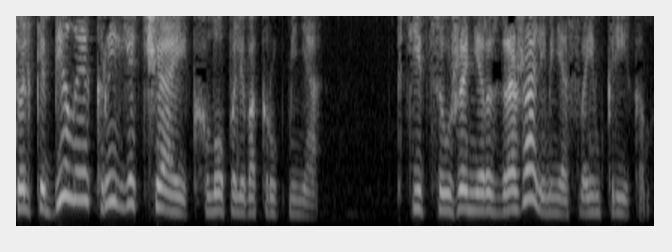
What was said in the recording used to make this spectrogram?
только белые крылья чаек хлопали вокруг меня. Птицы уже не раздражали меня своим криком,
